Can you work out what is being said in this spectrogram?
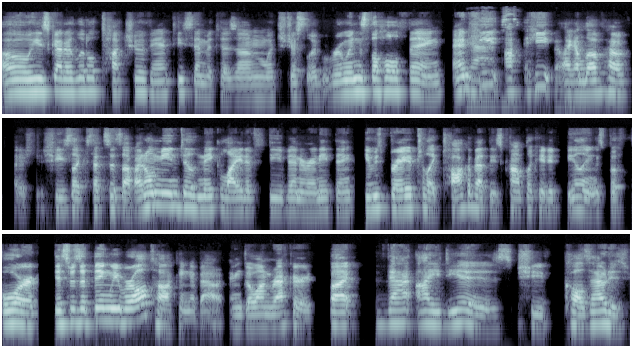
oh, he's got a little touch of anti-Semitism, which just like ruins the whole thing. And yes. he, uh, he, like, I love how uh, she's like sets this up. I don't mean to make light of Stephen or anything. He was brave to like talk about these complicated feelings before this was a thing we were all talking about and go on record. But that idea is she calls out is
